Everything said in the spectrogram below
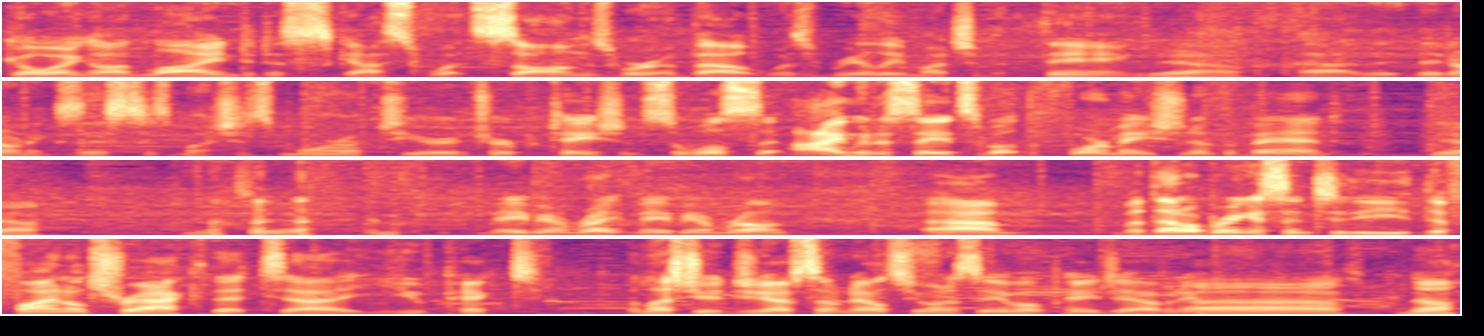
going online to discuss what songs were about was really much of a thing Yeah. uh, they, they don't exist as much it's more up to your interpretation so we'll say i'm going to say it's about the formation of the band Yeah. Me too. maybe I'm right, maybe I'm wrong. Um, but that'll bring us into the the final track that uh, you picked. Unless you do you have something else you want to say about Page Avenue? uh, no.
